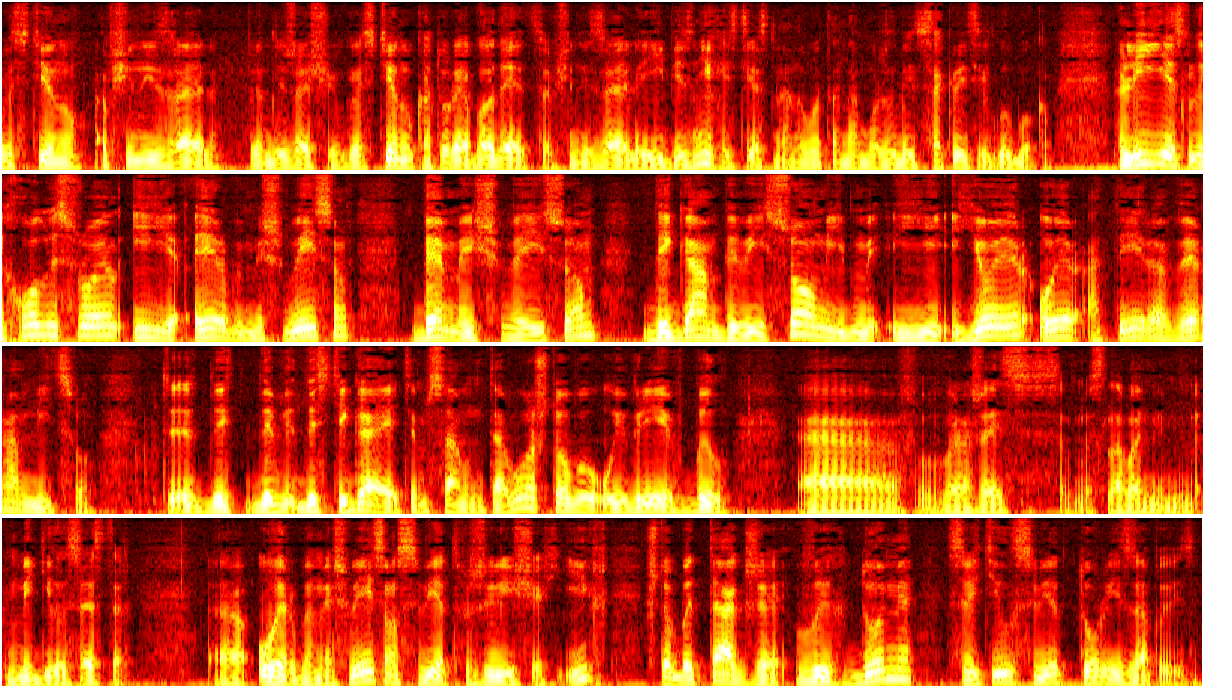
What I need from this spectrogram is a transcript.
стену общины Израиля, принадлежащую к стену, которая обладает общиной Израиля и без них, естественно, но вот она может быть в сокрытии глубоком. Ли если хол Исроил и эрб мишвейсом, бемешвейсом, дегам бевейсом, йоэр ойр атейра вера митсу. Достигая тем самым того, чтобы у евреев был, выражаясь словами Мегилы Сестер, Ойрбами Швейсом, свет в жилищах их, чтобы также в их доме светил свет Торы и заповеди.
